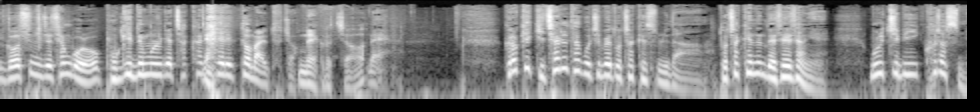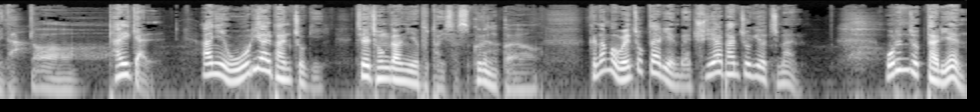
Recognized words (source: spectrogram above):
이것은 이제 참고로 보기 드물게 착한 캐릭터 말투죠. 네, 그렇죠. 네. 그렇게 기차를 타고 집에 도착했습니다. 도착했는데 세상에 물집이 커졌습니다. 어, 달걀, 아니 오리알 반쪽이 제 정강이에 붙어 있었습니다. 그러니까요. 그나마 왼쪽 다리엔 메추리알 반쪽이었지만 오른쪽 다리엔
